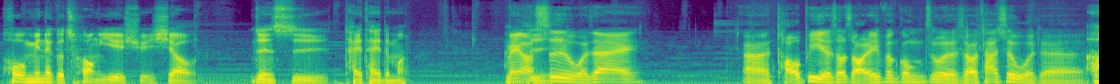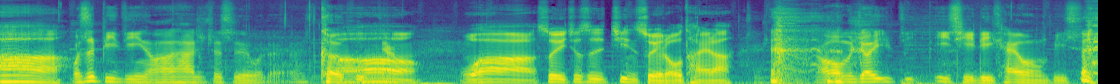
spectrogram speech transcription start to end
后面那个创业学校认识太太的吗？没有，是我在呃逃避的时候找了一份工作的时候，他是我的啊，我是 BD，然后他就是我的客户。哦，哇，所以就是近水楼台啦。然后我们就一一起离开我们彼此。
